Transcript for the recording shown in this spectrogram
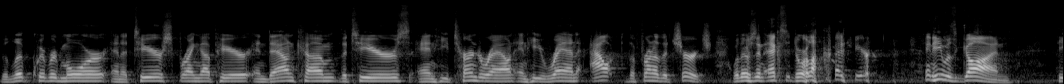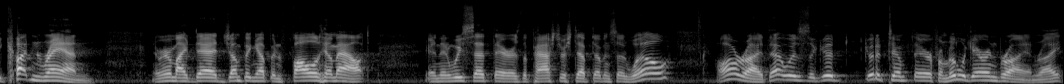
the lip quivered more, and a tear sprang up here, and down come the tears. And he turned around and he ran out the front of the church where there was an exit door like right here. And he was gone. He cut and ran. I remember my dad jumping up and followed him out. And then we sat there as the pastor stepped up and said, Well, all right, that was a good, good attempt there from little Garen Bryan, right?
